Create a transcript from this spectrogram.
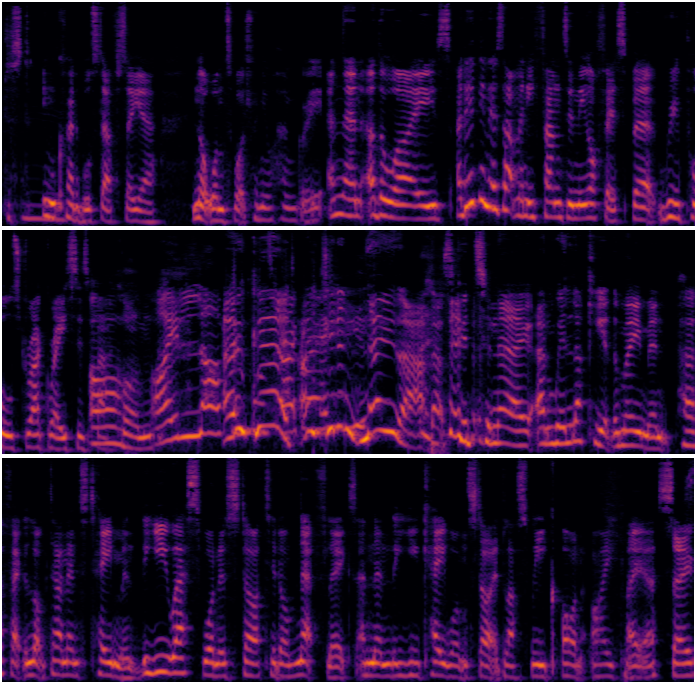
just mm. incredible stuff. So yeah, not one to watch when you're hungry. And then otherwise, I don't think there's that many fans in the office, but RuPaul's Drag Race is back oh, on. I love. Oh, RuPaul's good. I didn't know that. That's good to know. And we're lucky at the moment. Perfect lockdown entertainment. The US one has started on Netflix, and then the UK one started last week on iPlayer. So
